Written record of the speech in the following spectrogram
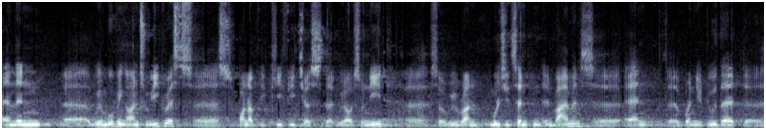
And then uh, we're moving on to egress uh, as one of the key features that we also need. Uh, so we run multi-tenant environments, uh, and uh, when you do that, uh,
